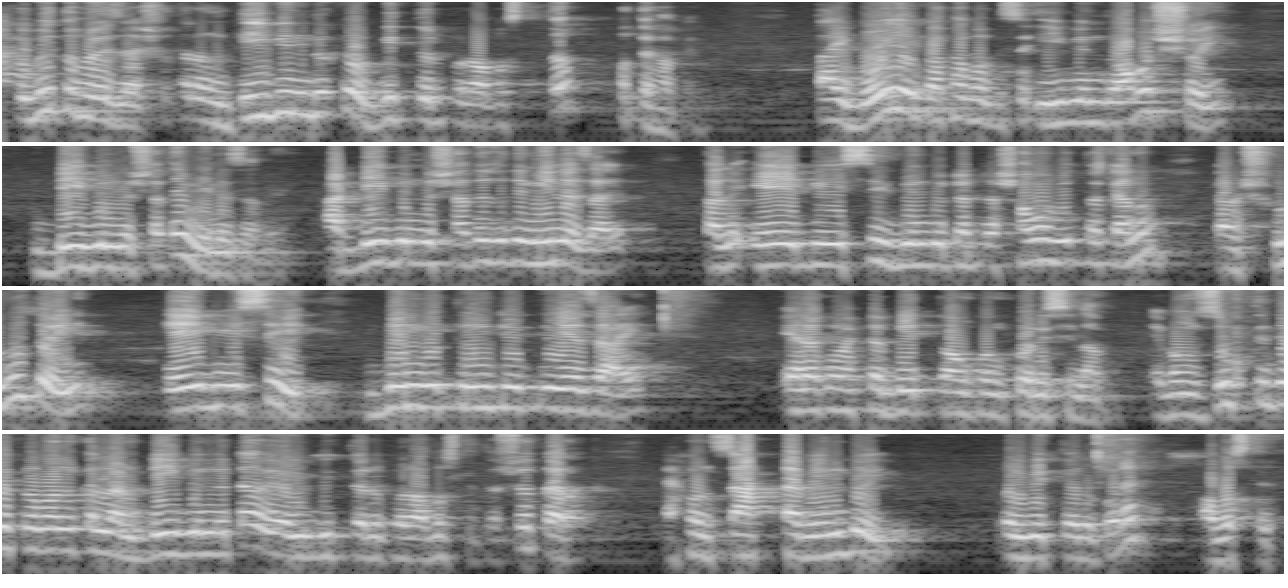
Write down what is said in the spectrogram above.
একভূত হয়ে যায়, সুতরাং ডি বিন্দুকেও বৃত্তের উপর অবস্থিত হতে হবে। তাই বই এই কথা বলতেছে, ই বিন্দু অবশ্যই ডি বিন্দুর সাথে মিলে যাবে। আর ডি বিন্দুর সাথে যদি মিলে যায়, তাহলে এ, বি, সি বিন্দুটা সমবৃত্ত কেন? কারণ শুরুতেই এ, বি, সি বিন্দু তিনটি দিয়ে যায়, এরকম একটা বৃত্ত অঙ্কন করেছিলাম। এবং যুক্তি দিয়ে প্রমাণ করলাম, ডি বিন্দুটা ওই বৃত্তের উপর অবস্থিত। সুতরাং এখন চারটা বিন্দুই ওই বৃত্তের উপরে অবস্থিত।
